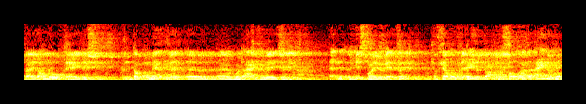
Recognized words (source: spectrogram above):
bij de andere optredens een uh, wordt aangewezen en Miss Majorette. Dat geldt over de hele dag. Dat zal aan het einde van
